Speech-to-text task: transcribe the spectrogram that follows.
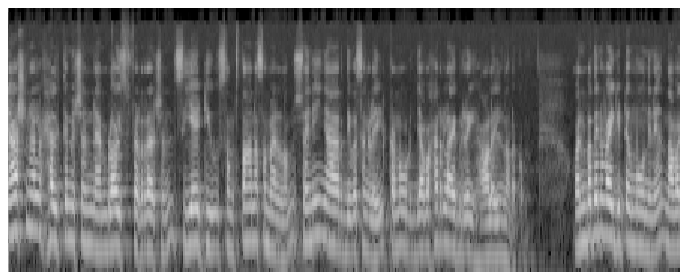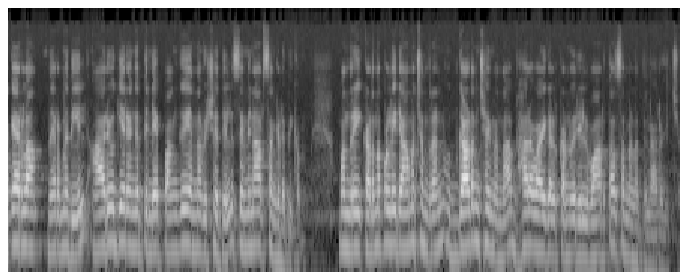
National health mission employees federation C I T U സംസ്ഥാന സമ്മേളനം ശനി ഞായർ ദിവസങ്ങളിൽ കണ്ണൂർ ജവഹർ ലൈബ്രറി ഹാളിൽ നടക്കും. ഒൻപതിന് വൈകിട്ട് മൂന്നിന് നവകേരള നിർമ്മിതിയിൽ ആരോഗ്യരംഗത്തിന്റെ പങ്ക് എന്ന വിഷയത്തിൽ സെമിനാർ സംഘടിപ്പിക്കും. മന്ത്രി കടന്നപ്പള്ളി രാമചന്ദ്രൻ ഉദ്ഘാടനം ചെയ്യുമെന്ന് ഭാരവാഹികൾ കണ്ണൂരിൽ വാർത്താ സമ്മേളനത്തിൽ അറിയിച്ചു.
